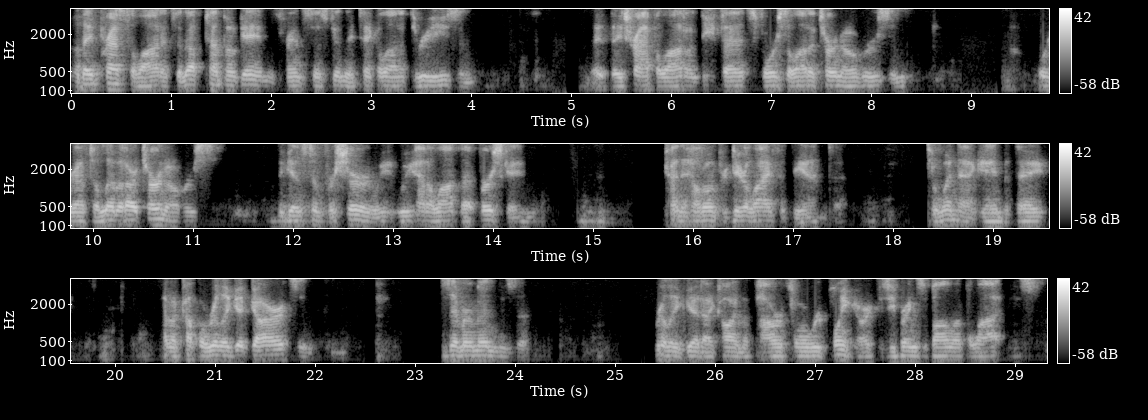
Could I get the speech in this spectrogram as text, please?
Well, they press a lot. It's an up tempo game with Franciscan. They take a lot of threes and they, they trap a lot on defense, force a lot of turnovers, and we're to have to limit our turnovers against them for sure. We, we had a lot that first game, kind of held on for dear life at the end to, to win that game, but they have a couple really good guards and Zimmerman, who's a really good, I call him a power forward point guard because he brings the ball up a lot. He's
